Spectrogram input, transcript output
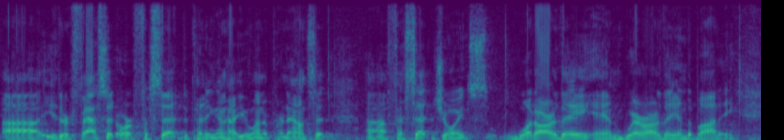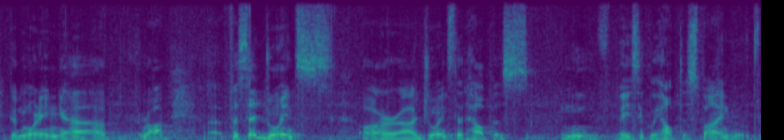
Uh, either facet or facet, depending on how you want to pronounce it. Uh, facet joints, what are they and where are they in the body? Good morning, uh, Rob. Uh, facet joints are uh, joints that help us move, basically help the spine move.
